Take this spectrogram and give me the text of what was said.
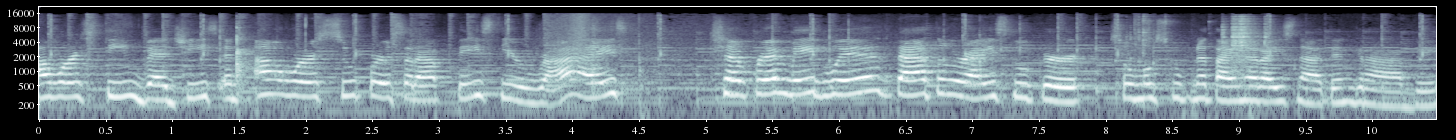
Our steamed veggies and our super sarap tasty rice. Siyempre, made with Tatong Rice Cooker. So, mag-scoop na tayo na rice natin. Grabe.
